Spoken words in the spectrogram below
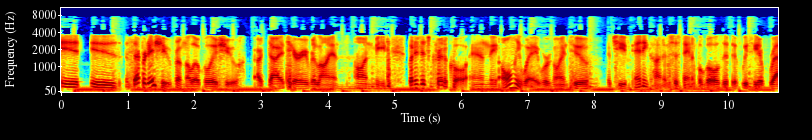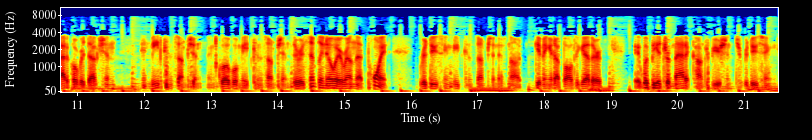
It is a separate issue from the local issue, our dietary reliance on meat, but it is critical and the only way we're going to achieve any kind of sustainable goals is if we see a radical reduction in meat consumption in global meat consumption. There is simply no way around that point reducing meat consumption, if not giving it up altogether. It would be a dramatic contribution to reducing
